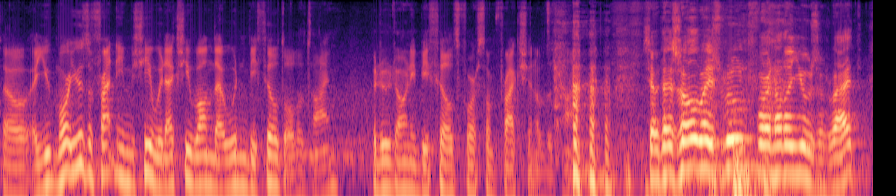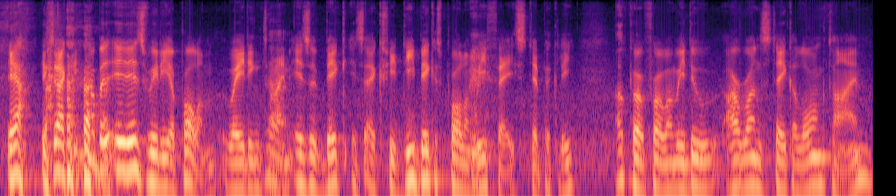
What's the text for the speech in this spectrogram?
So a more user-friendly machine would actually one that wouldn't be filled all the time, but it would only be filled for some fraction of the time. So there's always room for another user, right? Yeah, exactly. No, but it is really a problem. Waiting time is a big, is actually the biggest problem we face typically. For, for when we do, our runs take a long time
